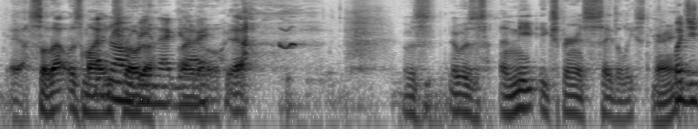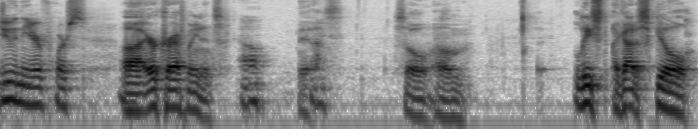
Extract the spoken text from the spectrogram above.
yeah, so that was my Nothing wrong intro being to that guy. Idaho. Yeah, it was it was a neat experience to say the least. Right. what'd you do in the Air Force? Uh, aircraft maintenance. Oh, Yeah. nice. So um, at least I got a skill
